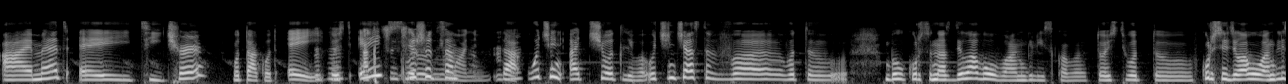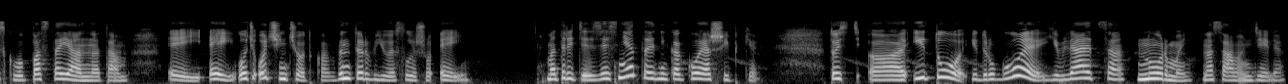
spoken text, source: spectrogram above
I met a teacher, вот так вот, A. Угу. То есть A слышится, да, угу. очень отчетливо. Очень часто в, вот э, был курс у нас делового английского, то есть вот э, в курсе делового английского постоянно там A, A, очень, очень четко. В интервью я слышу A. Смотрите, здесь нет никакой ошибки. То есть э, и то, и другое является нормой на самом деле.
